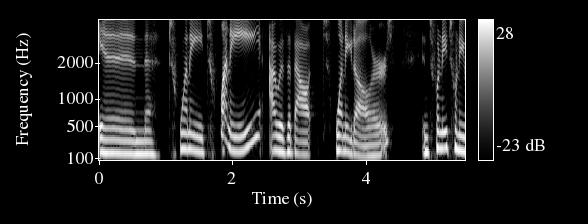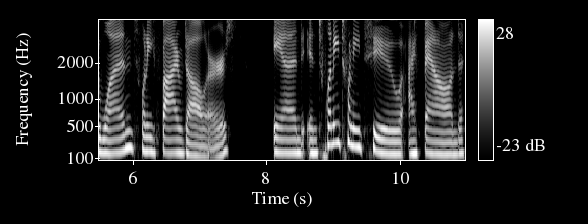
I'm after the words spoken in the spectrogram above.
in 2020, I was about $20. In 2021, $25. And in 2022, I found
